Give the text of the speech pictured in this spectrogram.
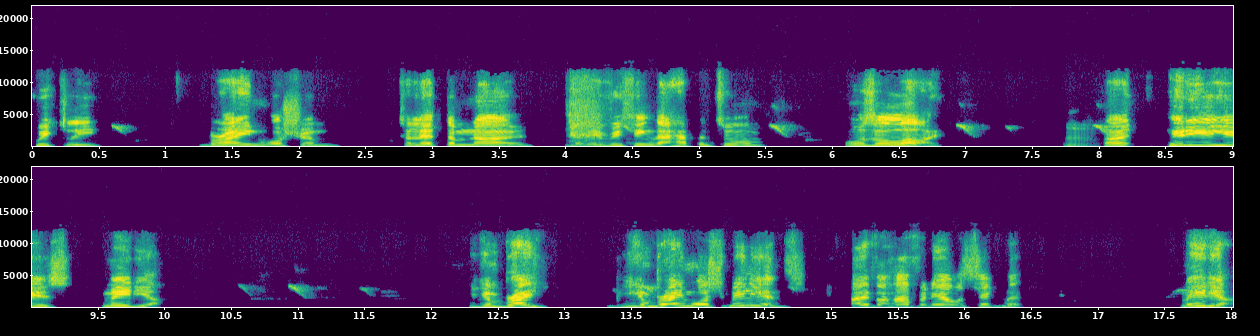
quickly brainwash them to let them know that everything that happened to them was a lie. Mm. Right? Who do you use? Media. You can brain, you can brainwash millions over half an hour segment. Media.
